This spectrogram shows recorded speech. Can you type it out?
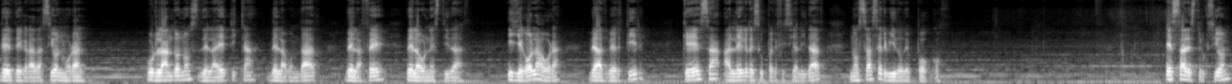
de degradación moral, burlándonos de la ética, de la bondad, de la fe, de la honestidad. Y llegó la hora de advertir que esa alegre superficialidad nos ha servido de poco. Esta destrucción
